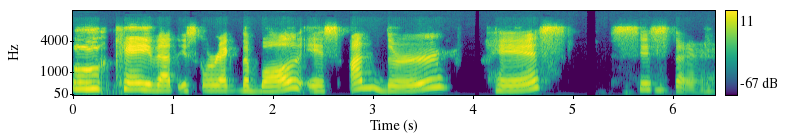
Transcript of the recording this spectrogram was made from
Okay, that is correct. The ball is under his sister.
